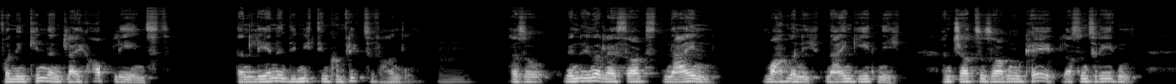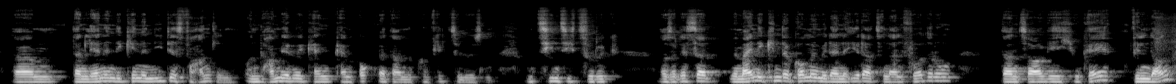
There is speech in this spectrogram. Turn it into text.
von den Kindern gleich ablehnst, dann lernen die nicht den Konflikt zu verhandeln. Mhm. Also wenn du immer gleich sagst, nein, machen wir nicht, nein geht nicht, anstatt zu sagen, okay, lass uns reden, ähm, dann lernen die Kinder nie das Verhandeln und haben irgendwie keinen keinen Bock mehr, da einen Konflikt zu lösen und ziehen sich zurück. Also deshalb, wenn meine Kinder kommen mit einer irrationalen Forderung, dann sage ich, okay, vielen Dank,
